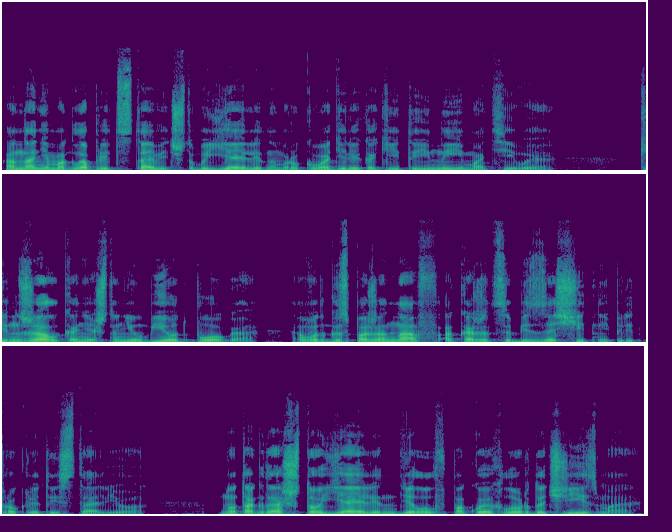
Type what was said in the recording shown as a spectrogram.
Она не могла представить, чтобы Яйлином руководили какие-то иные мотивы. Кинжал, конечно, не убьет Бога, а вот госпожа Нав окажется беззащитной перед проклятой сталью. Но тогда что Яйлин делал в покоях лорда Чризма?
